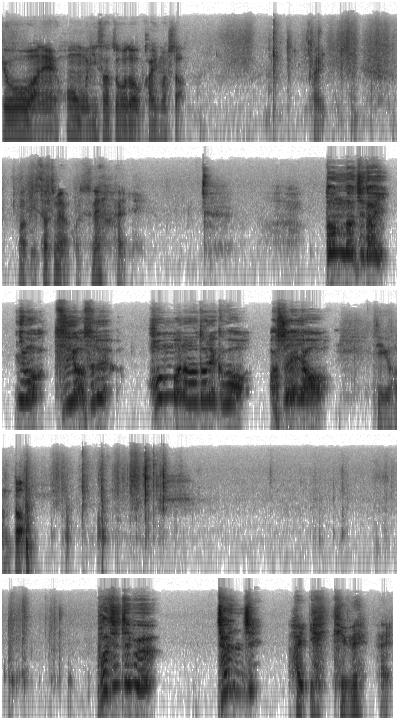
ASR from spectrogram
今日はね、本を2冊ほど買いました。はい。まず1冊目はこれですね。はい。どんな時代にも通用する本物の努力を教えよっていう本と、うポジティブチェンジはい。っていうね。はい。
